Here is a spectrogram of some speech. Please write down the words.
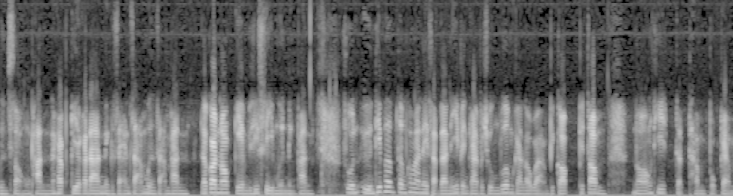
452,000 นะครับ เคลียร์กระดาน 133,000 แล้วก็นอกเกมอยู่ที่ 41,000 ส่วนอื่นที่เพิ่มเติมเข้ามาในสัปดาห์นี้เป็นการประชุมร่วมกันระหว่างพี่ก๊อฟพี่ต้อมน้องที่จัดทำโปรแกรม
